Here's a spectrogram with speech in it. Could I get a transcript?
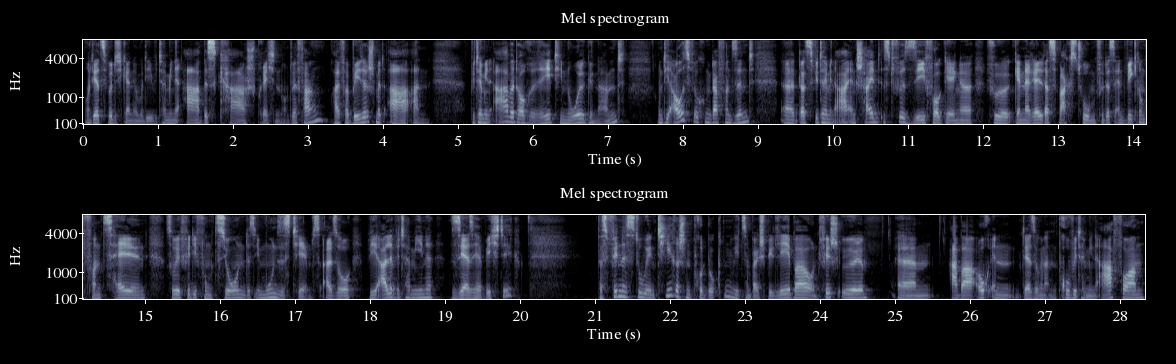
Und jetzt würde ich gerne über die Vitamine A bis K sprechen. Und wir fangen alphabetisch mit A an. Vitamin A wird auch Retinol genannt. Und die Auswirkungen davon sind, äh, dass Vitamin A entscheidend ist für Sehvorgänge, für generell das Wachstum, für das Entwicklung von Zellen sowie für die Funktion des Immunsystems. Also wie alle Vitamine sehr, sehr wichtig. Das findest du in tierischen Produkten, wie zum Beispiel Leber und Fischöl, ähm, aber auch in der sogenannten Provitamin A-Form,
